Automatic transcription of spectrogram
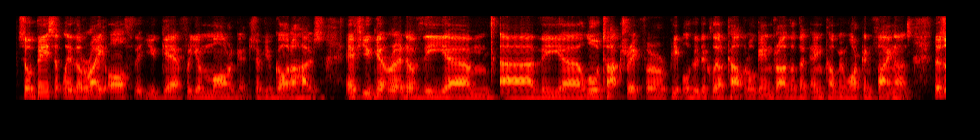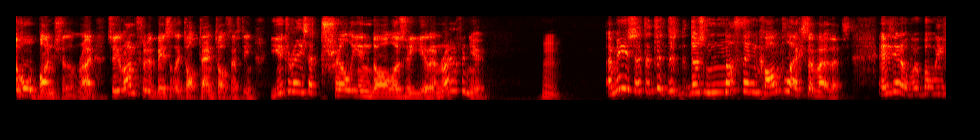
So basically, the write off that you get for your mortgage if you've got a house. If you get rid of the um, uh, the uh, low tax rate for people who declare capital gains rather than income and work in finance, there's a whole bunch of them, right? So you run through basically top 10, top 15. You'd raise a trillion dollars a year in revenue. Hmm. I mean, there's nothing complex about this. And, you know, but we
